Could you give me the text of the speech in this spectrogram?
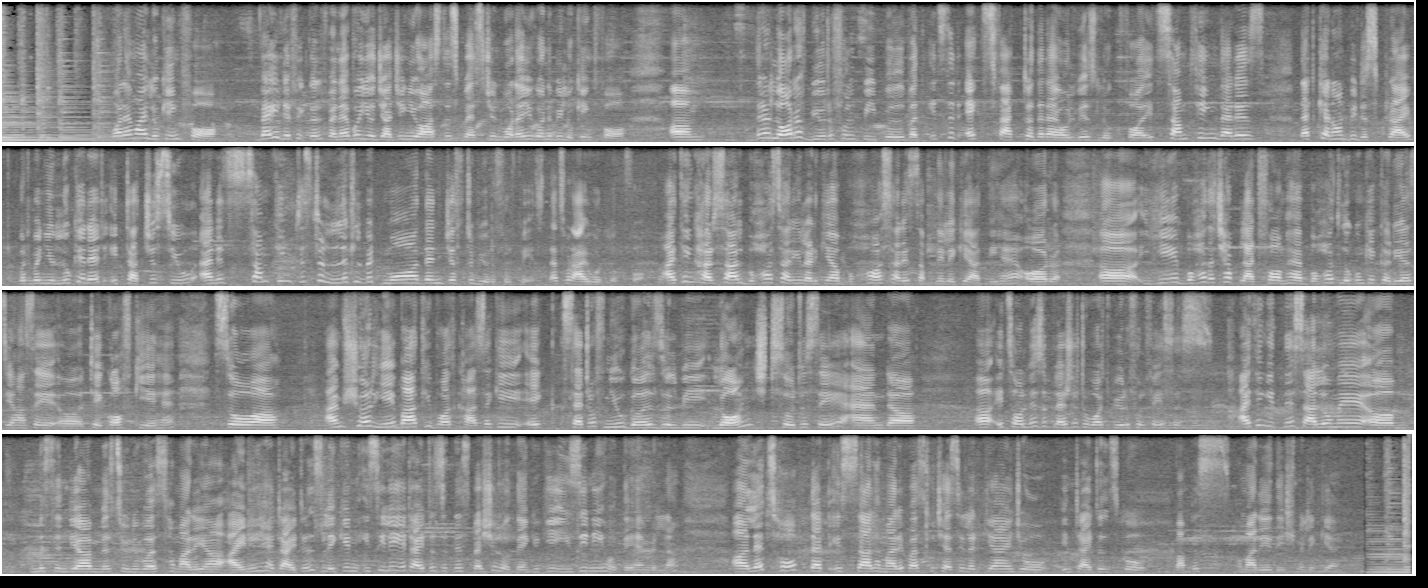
What am I looking for? Very difficult. Whenever you're judging, you ask this question what are you going to be looking for? Um, there are a lot of beautiful people, but it's that X factor that I always look for. It's something that is that cannot be described, but when you look at it, it touches you, and it's something just a little bit more than just a beautiful face. That's what I would look for. I think हर साल बहुत सारी लड़कियाँ बहुत सारे सपने लेके आती हैं और ये बहुत अच्छा प्लेटफॉर्म है बहुत लोगों के करियर्स यहाँ से टेक ऑफ़ किए हैं सो आई एम श्योर ये बात ही बहुत खास है कि एक set of new girls will be launched so to say and it's always a pleasure to watch beautiful faces I think इतने सालों में मिस इंडिया, मिस यूनिवर्स हमारे यहाँ आए नहीं है टाइटल्स लेकिन इसीलिए ये टाइटल्स इतने स्पेशल होते हैं क्योंकि ये ईजी नहीं होते हैं मिलना। लेट्स होप दैट इस साल हमारे पास कुछ ऐसी लड़कियाँ हैं जो इन टाइटल्स को वापस हमारे देश में लेके आए।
